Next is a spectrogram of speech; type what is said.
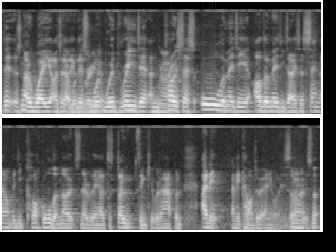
there's no way I don't That think this read would, would read it and Right. process all the MIDI, other MIDI data, send out MIDI clock, all the notes and everything. I just don't think it would happen, and it and it can't do it anyway. So Right. it's not.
